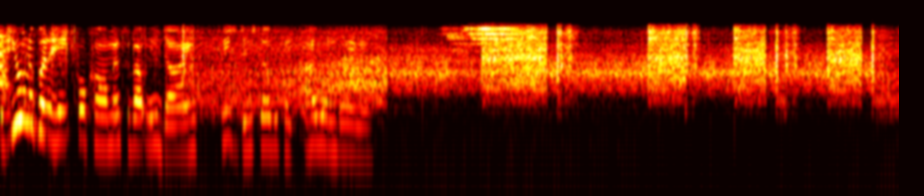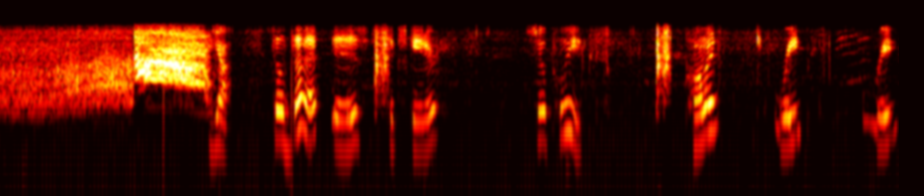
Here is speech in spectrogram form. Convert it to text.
If you want to put hateful comments about me dying, please do so because I wouldn't blame you. Yeah. So that is Stick Skater. So please comment, rate, rate,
